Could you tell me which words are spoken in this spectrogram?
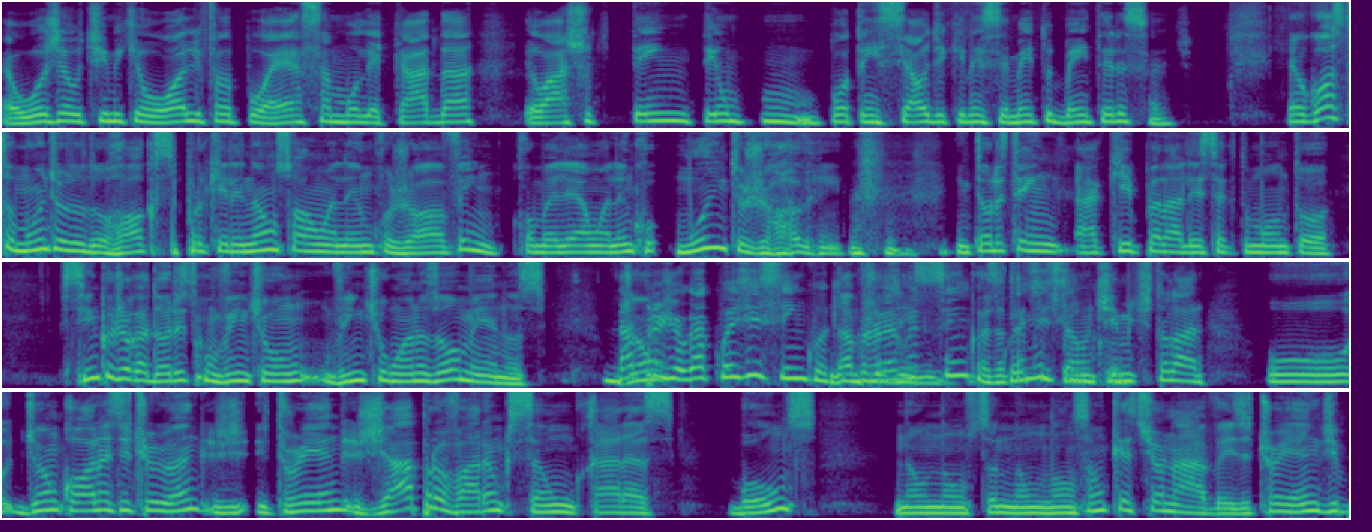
É, hoje é o time que eu olho e falo, pô, essa molecada eu acho que tem, tem um, um potencial de crescimento bem interessante. Eu gosto muito do, do Hawks porque ele não só é um elenco jovem, como ele é um elenco muito jovem. então eles têm, aqui pela lista que tu montou, cinco jogadores com 21, 21 anos ou menos. Dá John, pra jogar com esses cinco aqui. Dá pra jogar com esses cinco, exatamente. Esses é um time titular. O John Collins e Young já provaram que são caras bons não, não, não, não são questionáveis. O Trae Young,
